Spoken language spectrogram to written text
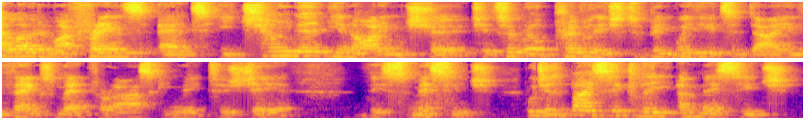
Hello to my friends at Echunga Uniting Church. It's a real privilege to be with you today, and thanks, Matt, for asking me to share this message, which is basically a message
